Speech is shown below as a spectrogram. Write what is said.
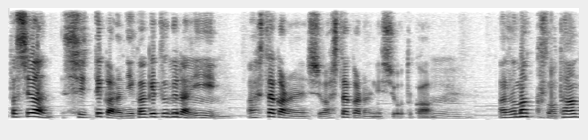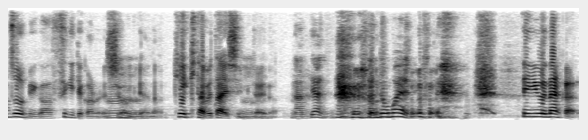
私は知ってから2ヶ月ぐらい、うん。明日からにしよう明日からにしようとか、うん。アザマックスの誕生日が過ぎてからにしようみたいな、ケーキ食べたいしみたいな、っうん。なんでやねん。なんでお前やねん。ていうなんか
